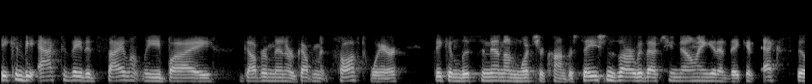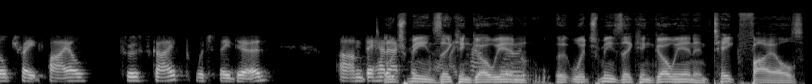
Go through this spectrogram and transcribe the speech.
It can be activated silently by government or government software. They can listen in on what your conversations are without you knowing it, and they can exfiltrate files through Skype, which they did. Um, they had which means they can go in. Which means they can go in and take files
